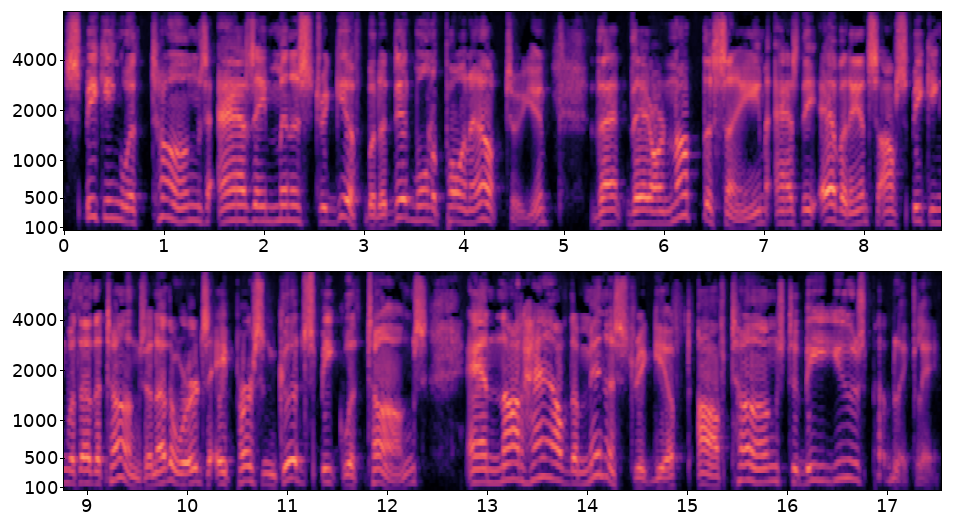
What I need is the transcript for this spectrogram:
speaking with tongues as a ministry gift. But I did want to point out to you that they are not the same as the evidence of speaking with other tongues. In other words, a person could speak with tongues and not have the ministry gift of tongues to be used publicly.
